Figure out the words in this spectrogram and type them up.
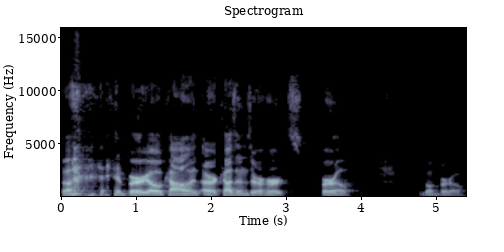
uh, and Burrow, Collins, or Cousins, or Hurts. Burrow. I'm going Burrow.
